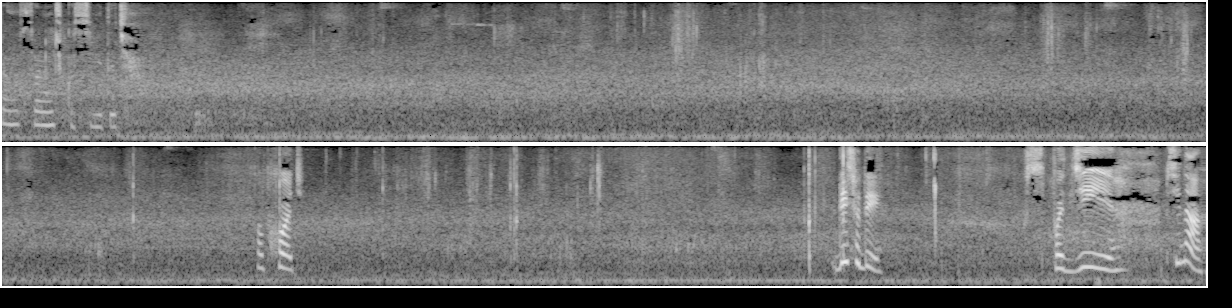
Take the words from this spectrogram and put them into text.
Там сонечко світить. Обходь. Іди сюди. Господи. Псина.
